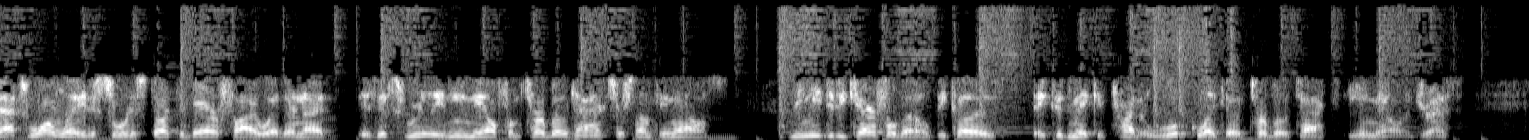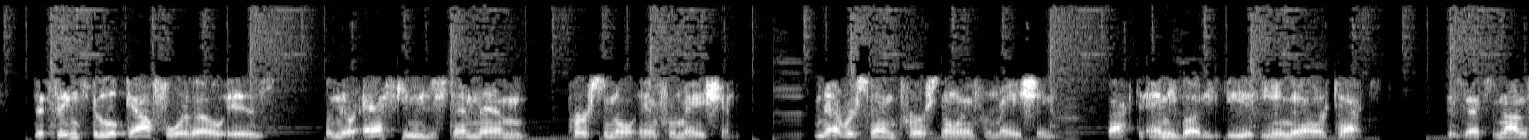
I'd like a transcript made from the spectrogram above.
That's one way to sort of start to verify whether or not is this really an email from TurboTax or something else. You need to be careful though, because they could make it try to look like a TurboTax email address. The things to look out for though is when they're asking you to send them personal information. Never send personal information back to anybody via email or text because that's not a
